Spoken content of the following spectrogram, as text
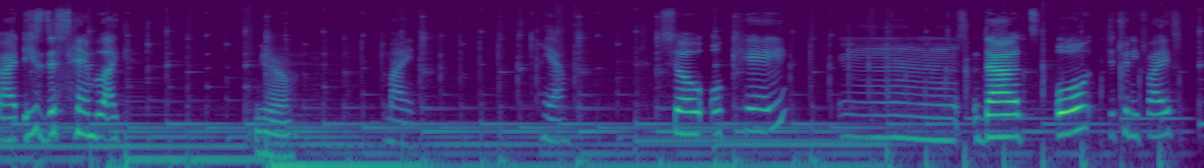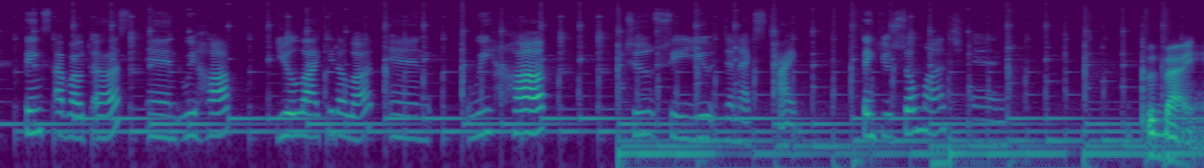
But it's the same like Yeah. mine. Yeah. So, okay. That's all the 25 things about us. And we hope you like it a lot. And we hope to see you the next time. Thank you so much. And Goodbye.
